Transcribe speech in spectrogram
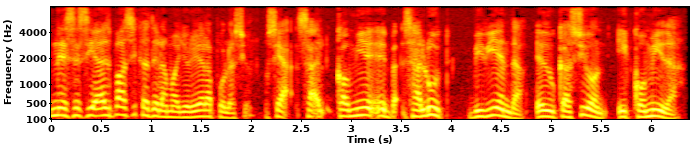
necesidades básicas de la mayoría de la población, o sea, eh, salud, vivienda, educación y comida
